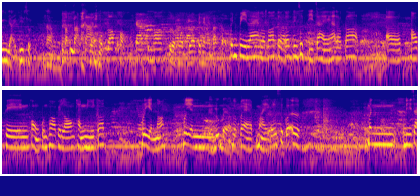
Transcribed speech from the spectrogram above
ยิ่งใหญ่ที่สุดครับ สำหรับการครบรอบของคุณพ่อสุรพลด้วยเป็นยังไงบ้างครับเป็นปีแรกแล้วก็เจอก็รู้สึกดีใจฮะแล้วก็เอ่อเอาเพลงของคุณพ่อไปร้องครั้งนี้ก็เปลี่ยนเนาะเปลี่ยนเปลี่ยนรูปแบบรูปแบบใหม่ก็รู้สึกว่าเออ มันดีใจ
